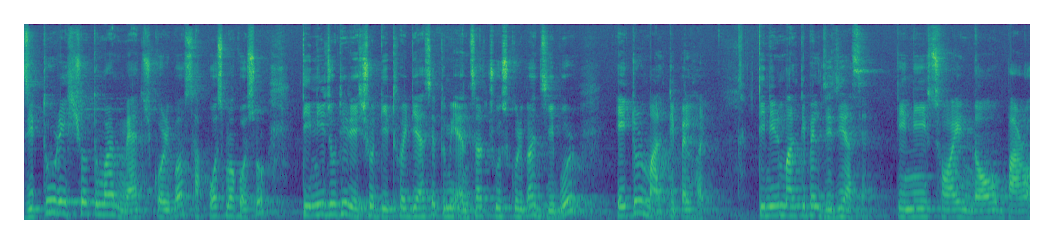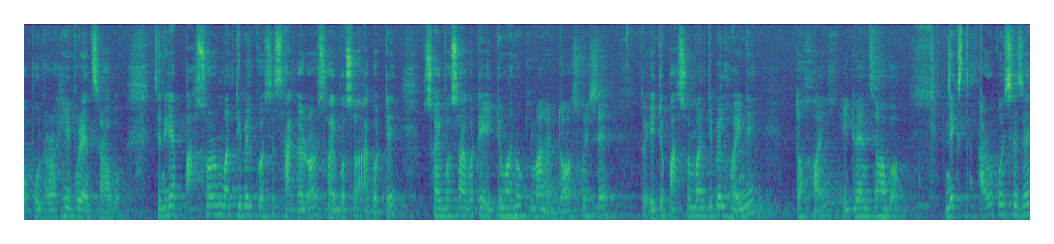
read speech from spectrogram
যিটো ৰেচিঅ' তোমাৰ মেটচ কৰিব ছাপ'জ মই কৈছোঁ তিনি যদি ৰেচিঅ' দি থৈ দিয়া আছে তুমি এনচাৰ চুজ কৰিবা যিবোৰ এইটোৰ মাল্টিপেল হয়। তিনিৰ মাল্টিপেল যি যি আছে তিনি ছয় ন বাৰ পোন্ধৰ সেইবোৰ এনচাৰ হ'ব। যেনেকৈ পাঁচৰ মাল্টিপেল কৈছে সাগৰৰ ছয় বছৰ আগতে ছয় বছৰ আগতে এইটো মানুহ কিমান হয়? দহ হৈছে। তো এইটো পাঁচৰ মাল্টিপেল হয়নে? তো হয় এইটো এনচাৰ হ'ব। নেক্সট আৰু কৈছে যে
